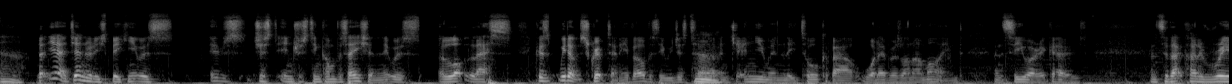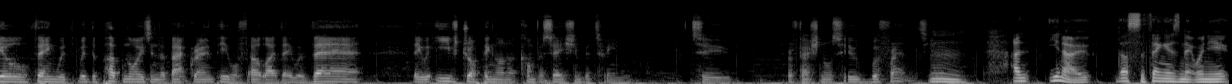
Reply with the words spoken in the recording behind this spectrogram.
Ah. But yeah, generally speaking, it was it was just interesting conversation, and it was a lot less because we don't script any of it. Obviously, we just turn hmm. up and genuinely talk about whatever's on our mind and see where it goes. And so that kind of real thing with with the pub noise in the background, people felt like they were there. They were eavesdropping on a conversation between two professionals who were friends. You know? Hmm. And you know, that's the thing, isn't it? When you're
